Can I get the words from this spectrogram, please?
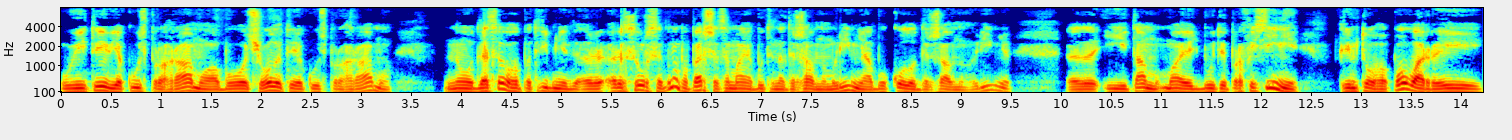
увійти в якусь програму або очолити якусь програму. Ну, для цього потрібні ресурси. Ну, по-перше, це має бути на державному рівні або коло державного рівня. Е, І там мають бути професійні, крім того, повари,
